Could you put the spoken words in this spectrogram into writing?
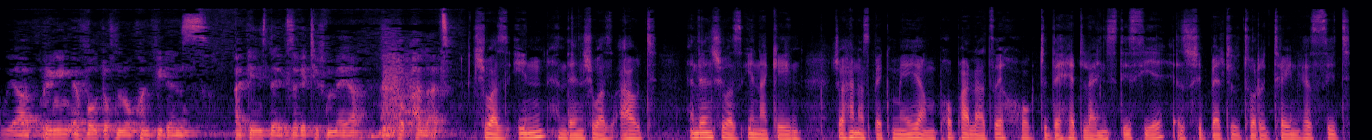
We are bringing a vote of no confidence against the executive mayor, Mpho She was in and then she was out and then she was in again. Johannesburg Mayor Mpho Phalatse hogged the headlines this year as she battled to retain her seat.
